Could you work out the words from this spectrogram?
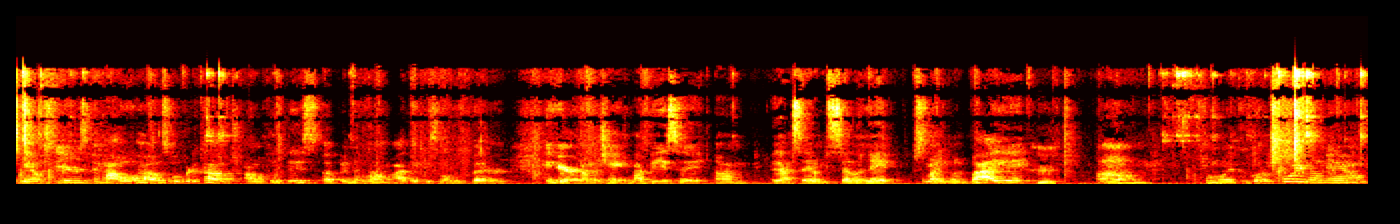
downstairs in my old house over the couch. I'm gonna put this up in the room. I think it's gonna look better in here, and I'm gonna change my bed set. Um, as I said, I'm selling it. Somebody wanna buy it? Um, someone could go to toy room now.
